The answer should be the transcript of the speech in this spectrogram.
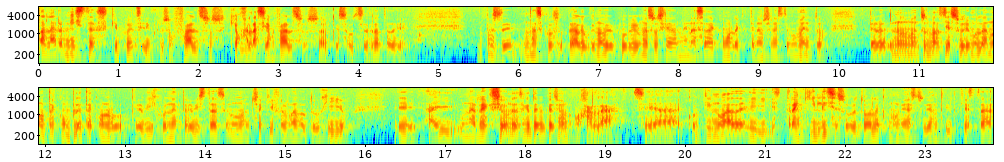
alarmistas que pueden ser incluso falsos, que ojalá sean falsos, aunque eso se trata de pues de unas cosas, algo que no debería ocurrir en una sociedad amenazada como la que tenemos en este momento. Pero en unos momentos más ya subiremos la nota completa con lo que dijo en la entrevista hace unos momentos aquí Fernando Trujillo. Eh, hay una reacción de la Secretaría de Educación, ojalá sea continuada y tranquilice sobre todo a la comunidad estudiantil que está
